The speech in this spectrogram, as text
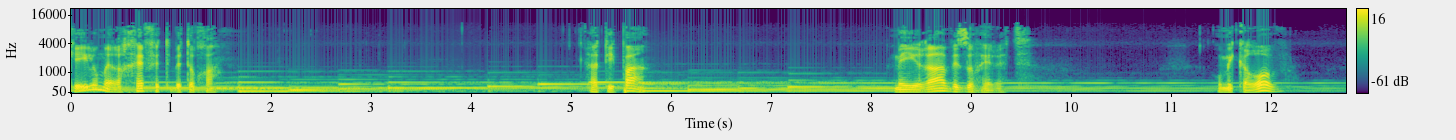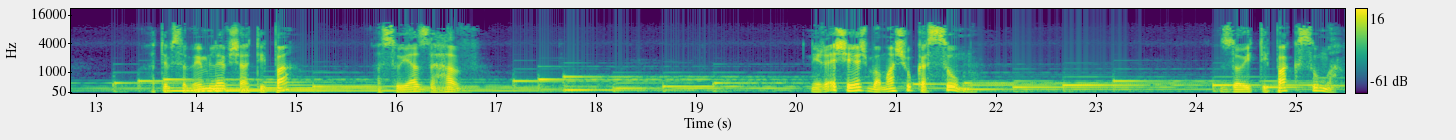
כאילו מרחפת בתוכה. הטיפה מאירה וזוהרת. ומקרוב אתם שמים לב שהטיפה עשויה זהב. נראה שיש בה משהו קסום. זוהי טיפה קסומה.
